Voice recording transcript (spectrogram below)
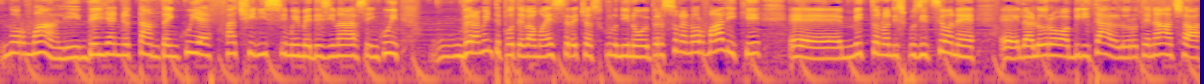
normali degli anni 80 in cui è facilissimo immedesimarsi, in cui veramente potevamo essere ciascuno di noi, persone normali che eh, mettono a disposizione eh, la loro abilità, la loro tenacia,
